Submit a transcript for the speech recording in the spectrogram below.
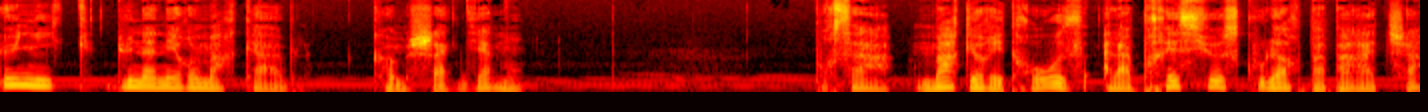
unique d'une année remarquable, comme chaque diamant. Pour sa Marguerite Rose à la précieuse couleur paparaccia,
